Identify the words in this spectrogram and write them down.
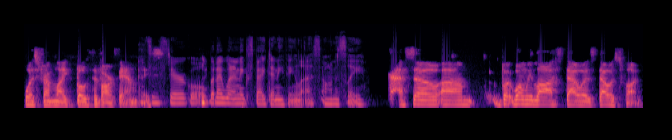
was from like both of our families. It's hysterical, but I wouldn't expect anything less, honestly. Yeah. So, um, but when we lost, that was that was fun.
